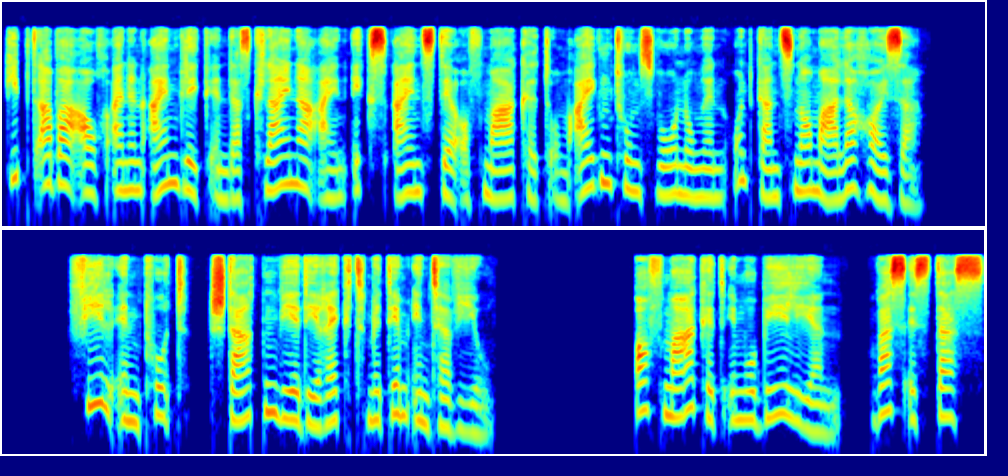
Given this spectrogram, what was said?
gibt aber auch einen Einblick in das kleine 1x1 der Off-Market um Eigentumswohnungen und ganz normale Häuser. Viel Input, starten wir direkt mit dem Interview. Off-Market Immobilien, was ist das?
